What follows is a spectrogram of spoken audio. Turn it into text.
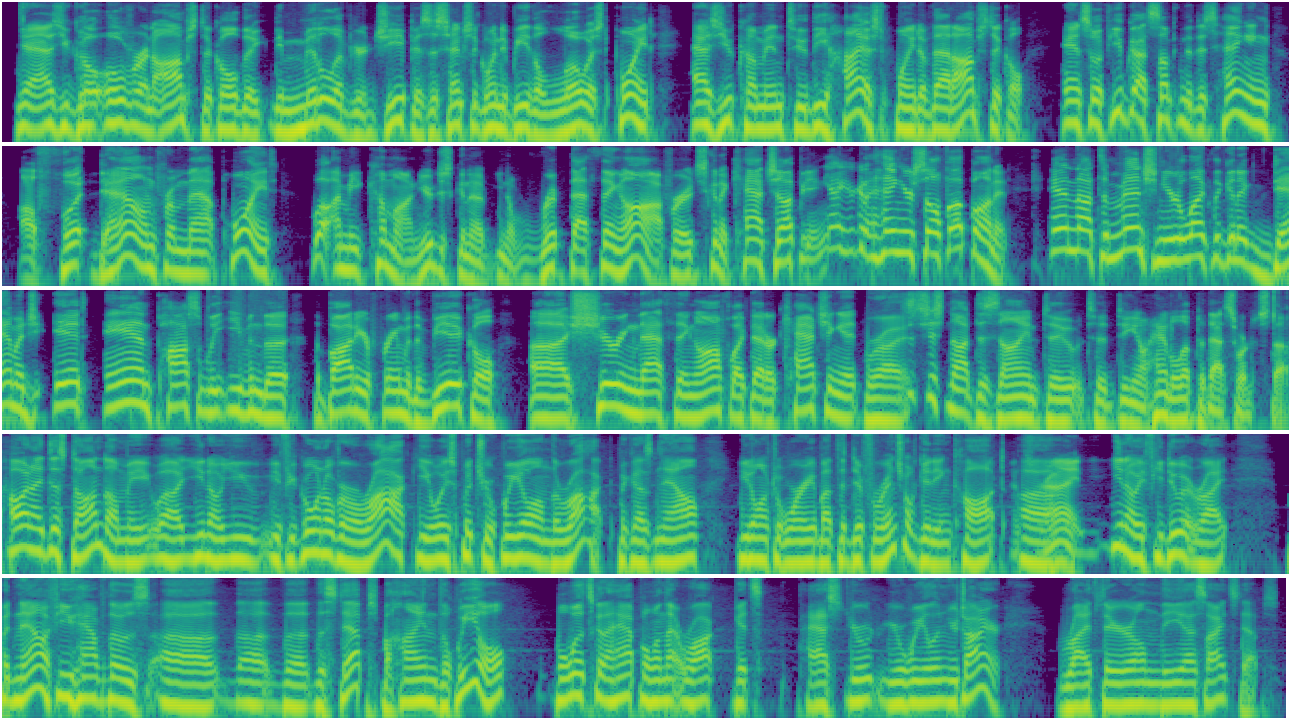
Yeah, as you go over an obstacle, the, the middle of your Jeep is essentially going to be the lowest point as you come into the highest point of that obstacle. And so if you've got something that is hanging a foot down from that point, well, I mean, come on, you're just going to, you know, rip that thing off or it's going to catch up and yeah, you're going to hang yourself up on it. And not to mention, you're likely going to damage it and possibly even the, the body or frame of the vehicle, uh, shearing that thing off like that or catching it. Right. It's just not designed to, to, to, you know, handle up to that sort of stuff. Oh, and it just dawned on me. Well, you know, you if you're going over a rock, you always put your wheel on the rock because now you don't have to worry about the differential getting caught. Uh, right. You know, if you do it right. But now, if you have those uh, the the the steps behind the wheel, well, what's going to happen when that rock gets past your your wheel and your tire? Right there on the uh, side steps.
